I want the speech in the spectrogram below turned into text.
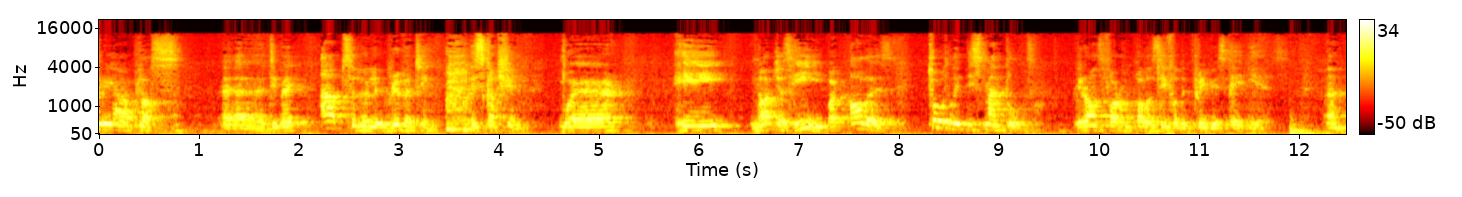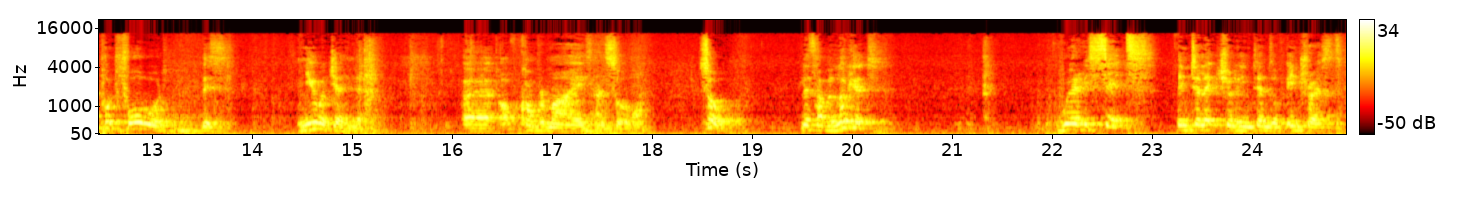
three hour plus uh, debate, absolutely riveting discussion, where he, not just he, but others, totally dismantled Iran's foreign policy for the previous eight years and put forward this new agenda uh, of compromise and so on. So, let's have a look at where he sits intellectually in terms of interest,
